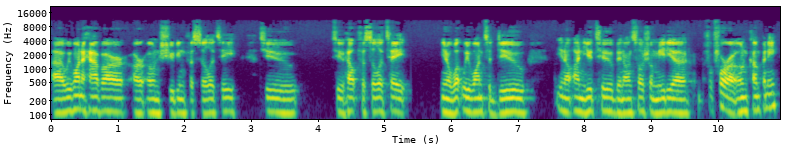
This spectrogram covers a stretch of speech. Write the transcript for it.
uh, we want to have our, our own shooting facility to, to help facilitate, you know, what we want to do, you know, on YouTube and on social media for, for our own company,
